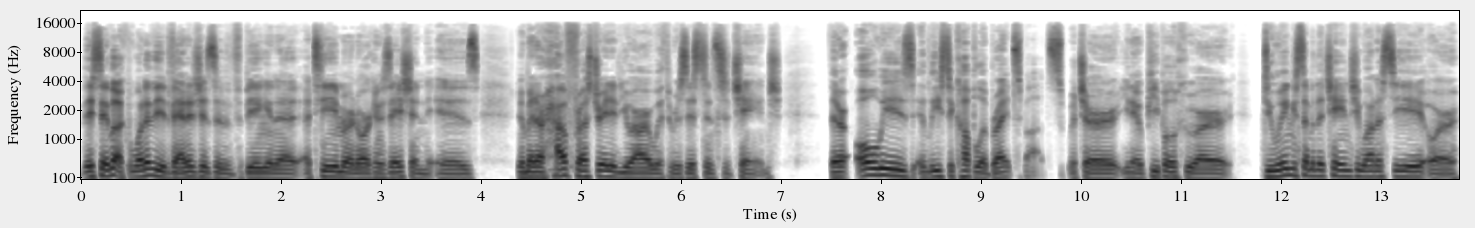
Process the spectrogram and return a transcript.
They say, look, one of the advantages of being in a, a team or an organization is no matter how frustrated you are with resistance to change, there are always at least a couple of bright spots, which are, you know, people who are doing some of the change you want to see or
